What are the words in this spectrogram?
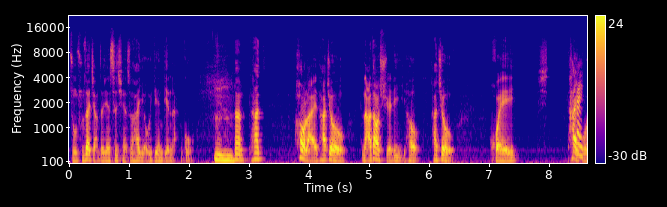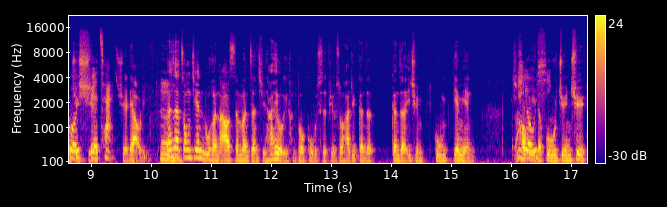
主厨在讲这件事情的时候，他有一点点难过。嗯，那他后来他就拿到学历以后，他就回泰国去学菜、学料理。但是他中间如何拿到身份证，其实他还有很多故事。比如说，他去跟着跟着一群孤滇缅后裔的孤军去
